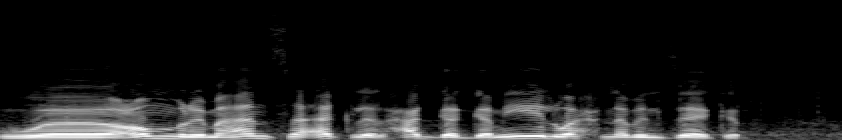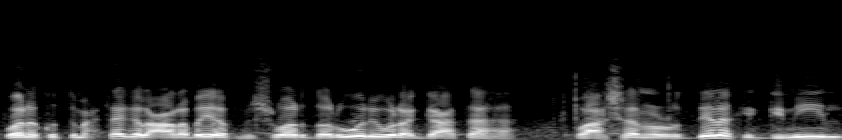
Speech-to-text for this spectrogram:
وعمري ما هنسى أكل الحاجة الجميل وإحنا بنذاكر. وأنا كنت محتاج العربية في مشوار ضروري ورجعتها. وعشان أرد لك الجميل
